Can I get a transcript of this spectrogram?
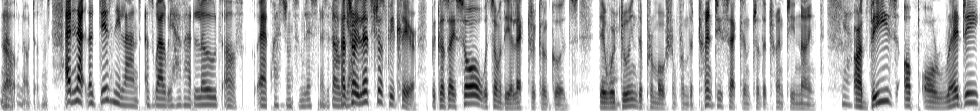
no, no, no, it doesn't. And now, now Disneyland as well. We have had loads of uh, questions from listeners. Though, And yeah. sorry, let's just be clear because I saw with some of the electrical goods, they were doing the promotion from the 22nd to the 29th. Yeah. Are these up already?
